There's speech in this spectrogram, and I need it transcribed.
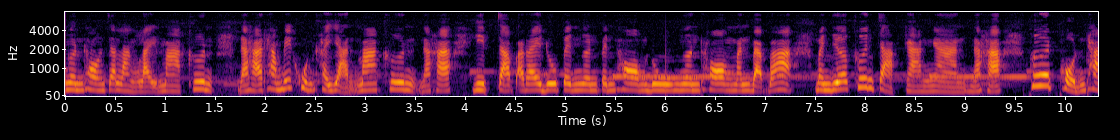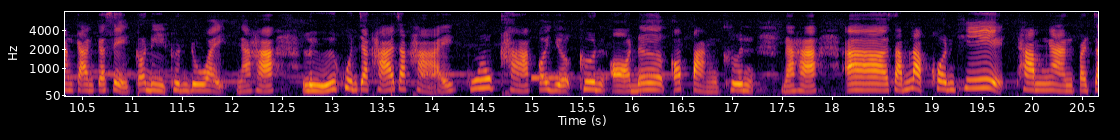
เงินทองจะหลั่งไหลมาขึ้นนะคะทำให้คุณคุณขยันมากขึ้นนะคะ หยิบจับอะไรดูเป็นเงินเป็นทองดูเงินทองมันแบบว่ามันเยอะขึ้นจากการงานนะคะ พืชผลทางการเกษตรก็ดีขึ้นด้วยนะคะ หรือคุณจะค้าจะขายลูกค้าก็เยอะขึ้นออเดอร์ก็ปังขึ้นนะคะสำหรับคนที่ทำงานประจ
